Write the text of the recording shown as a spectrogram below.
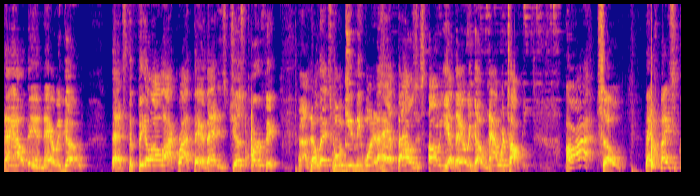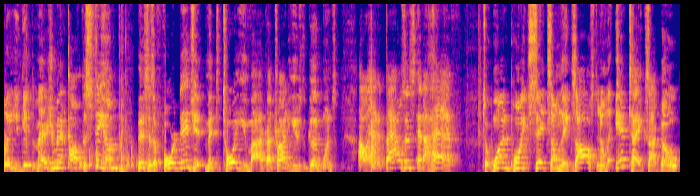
Now then, there we go. That's the feel I like right there. That is just perfect. And I know that's going to give me one and a half thousandths. Oh yeah, there we go. Now we're talking. Alright, so that's basically you get the measurement off the stem. This is a four digit Mitutoyo mic. I try to use the good ones. I'll add a thousandths and a half to 1.6 on the exhaust and on the intakes I go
